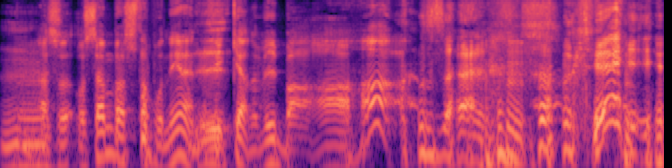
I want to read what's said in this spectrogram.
den. Mm. Alltså, och sen bara stoppar hon ner den i fickan och vi bara aha! Här, Okej!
